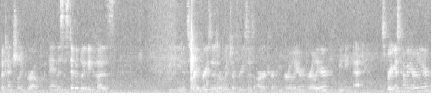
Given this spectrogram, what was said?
potentially grow. And this is typically because the spring freezes or winter freezes are occurring earlier and earlier, meaning that spring is coming earlier.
